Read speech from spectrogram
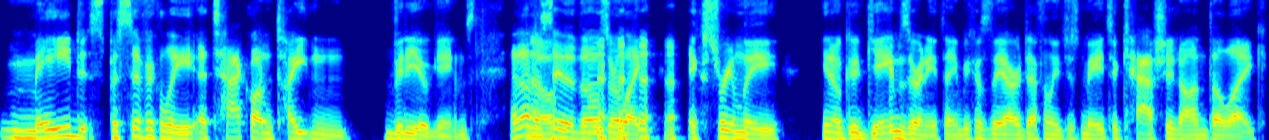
made specifically Attack on Titan video games. And not to Oh. say that those are like extremely, you know, good games or anything, because they are definitely just made to cash in on the like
